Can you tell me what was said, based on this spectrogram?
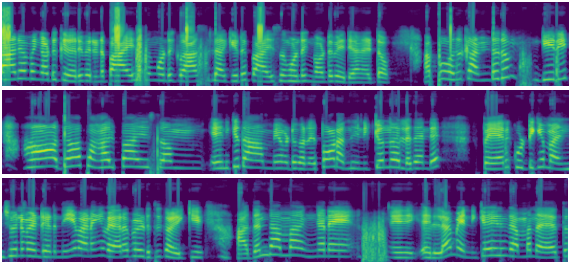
ഭാനുമ്മ ഇങ്ങോട്ട് കയറി വരുന്നുണ്ട് പായസം കൊണ്ട് ഗ്ലാസ്സിലാക്കിയിട്ട് പായസം കൊണ്ട് ഇങ്ങോട്ട് വരികയാണ് കേട്ടോ. അപ്പോൾ അത് കണ്ടതും ഗിരി ആ അതാ പാൽ പായസം. എനിക്ക് താ അമ്മയോട് പറഞ്ഞു പോടാ എനിക്കൊന്നുമല്ല ഇത് എന്റെ പേരക്കുട്ടിക്ക് മഞ്ജുവിന് വേണ്ടിയാണ്. നീ വേണമെങ്കിൽ വേറെ പോയി എടുത്ത് കഴിക്ക്. അതെന്താ അമ്മ ഇങ്ങനെ? എല്ലാം എനിക്കായിരുന്നു അമ്മ നേരത്തെ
